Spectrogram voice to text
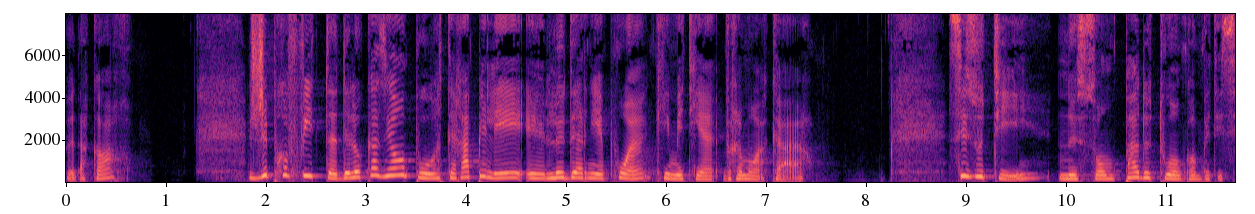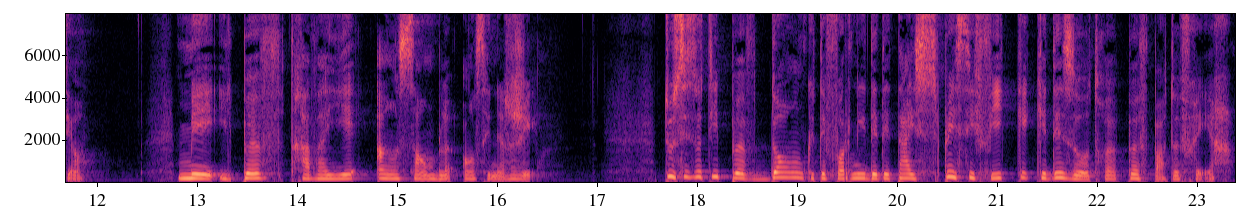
D'accord? Je profite de l'occasion pour te rappeler euh, le dernier point qui me tient vraiment à cœur. Ces outils ne sont pas du tout en compétition, mais ils peuvent travailler ensemble en synergie. Tous ces outils peuvent donc te fournir des détails spécifiques que des autres peuvent pas t'offrir.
